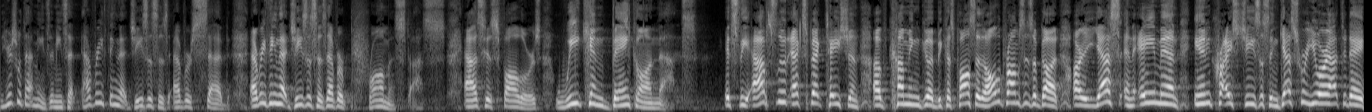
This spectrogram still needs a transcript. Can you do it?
And here's what that means it means that everything that Jesus has ever said, everything that Jesus has ever promised us as his followers, we can bank on that. It's the absolute expectation of coming good because Paul said that all the promises of God are yes and amen in Christ Jesus. And guess where you are at today?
